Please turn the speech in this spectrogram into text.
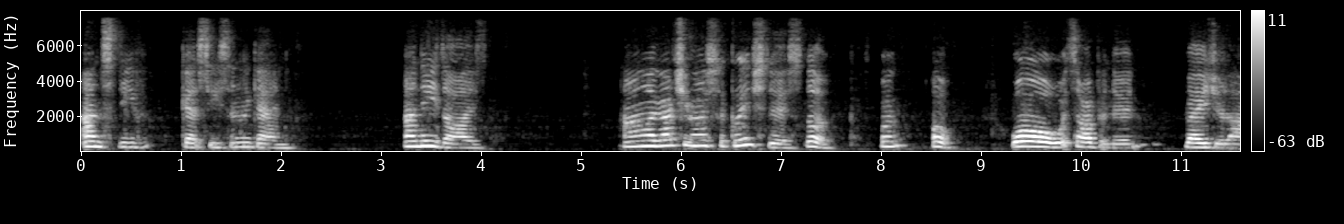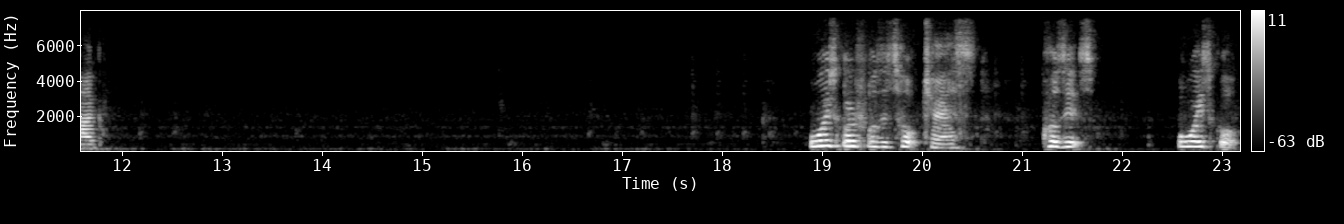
and Steve gets eaten again, and he dies. And I've actually managed to glitch this. Look. Oh, whoa! What's happening? Major lag. Always go for the top chest because it's always got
